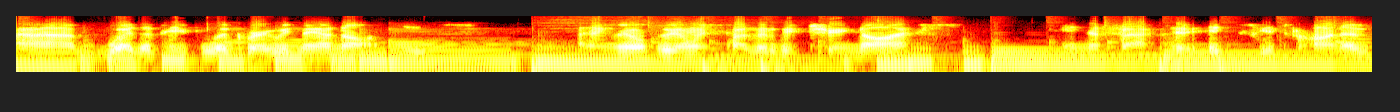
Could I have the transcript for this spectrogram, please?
um, whether people agree with me or not, is I think we, we almost play a little bit too nice in the fact that it's it's kind of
